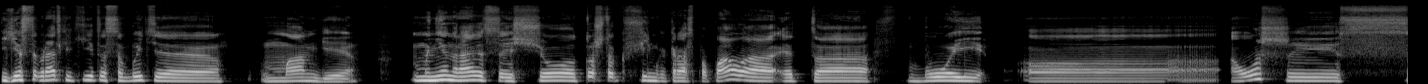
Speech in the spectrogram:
если брать какие-то события манги, мне нравится еще то, что в фильм как раз попало. Это бой а, Аоши с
